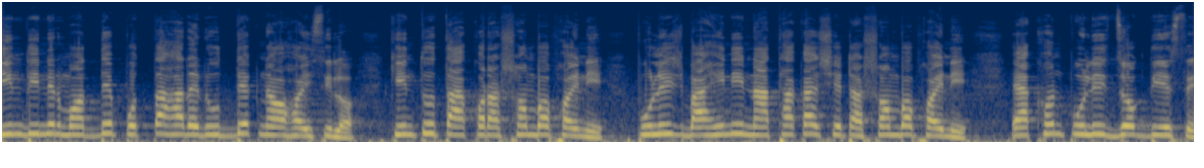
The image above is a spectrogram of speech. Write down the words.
তিন দিনের মধ্যে প্রত্যাহারের উদ্যোগ নেওয়া হয়েছিল, কিন্তু তা করা সম্ভব হয়নি। পুলিশ বাহিনী না থাকায় সেটা সম্ভব হয়নি। এখন পুলিশ যোগ দিয়েছে।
